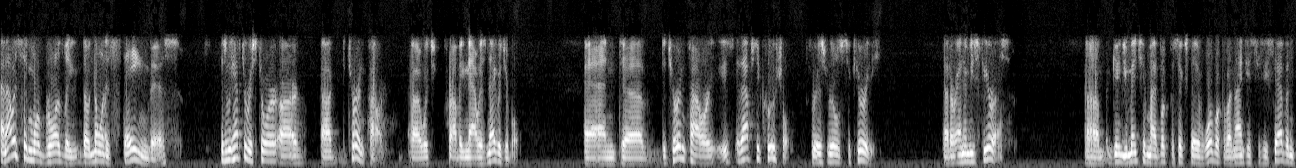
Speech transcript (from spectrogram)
And I would say more broadly, though no one is saying this, is we have to restore our uh, deterrent power, uh, which probably now is negligible. And uh, deterrent power is, is absolutely crucial for Israel's security, that our enemies fear us. Um, again, you mentioned my book, The Six Day of War book about 1967.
